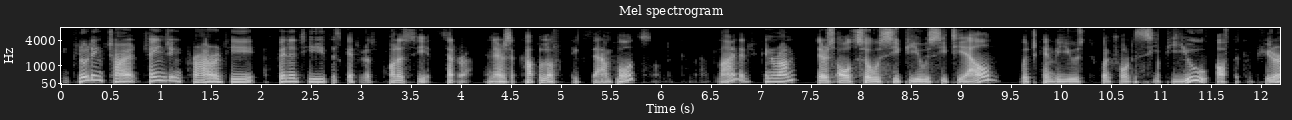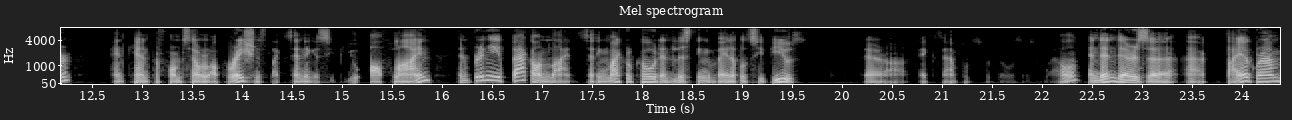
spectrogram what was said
including char- changing priority, affinity, the scheduler's policy, etc. And there's a couple of examples on the command line that you can run. There's also CPU CTL, which can be used to control the CPU of the computer and can perform several operations like sending a CPU offline and bringing it back online, setting microcode and listing available CPUs. There are examples well. And then there's a, a diagram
